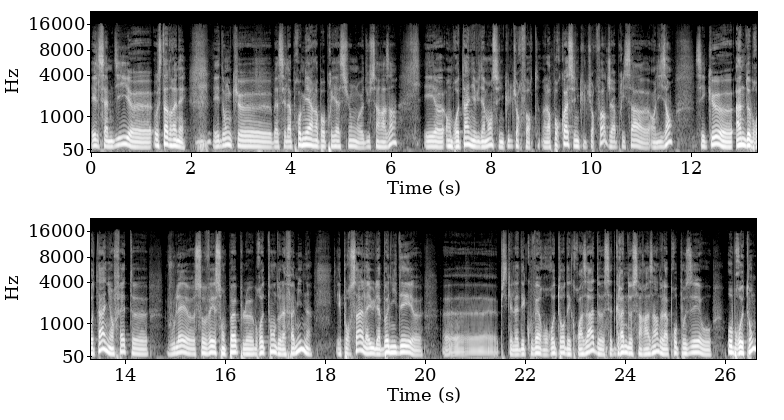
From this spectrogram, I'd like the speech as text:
et le samedi euh, au Stade Rennais. Et donc, euh, bah, c'est la première appropriation du sarrasin. Et en Bretagne, évidemment, c'est une culture forte. Alors pourquoi c'est une culture forte? J'ai appris ça en lisant. C'est que Anne de Bretagne, en fait, voulait sauver son peuple breton de la famine. Et pour ça, elle a eu la bonne idée euh, puisqu'elle a découvert au retour des croisades cette graine de sarrasin, de la proposer aux, Bretons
